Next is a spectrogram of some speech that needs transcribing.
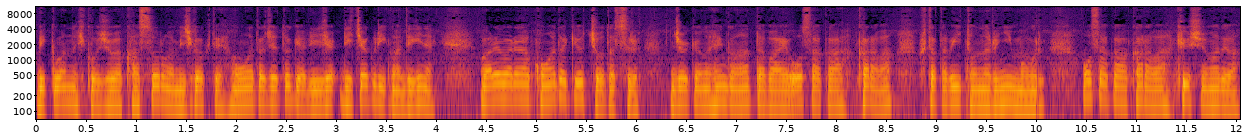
ビッグバンの飛行場は滑走路が短くて、大型ジェット機は離着陸ができない。我々は小型機を調達する。状況の変化があった場合、大阪からは再びトンネルに潜る。大阪からは九州までは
